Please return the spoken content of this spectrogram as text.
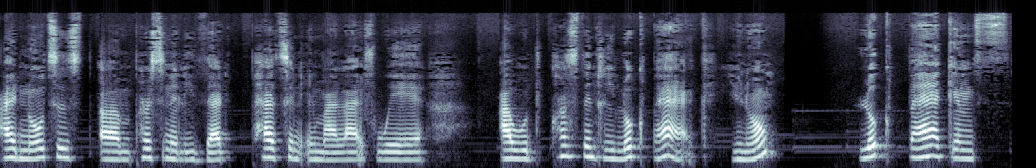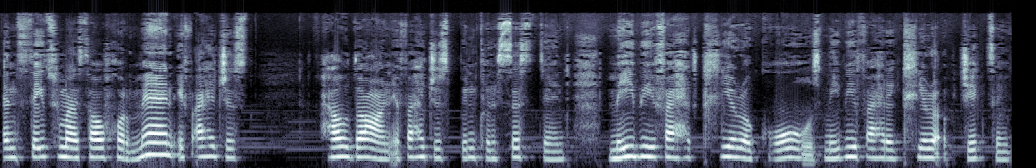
I noticed um, personally that pattern in my life where I would constantly look back, you know, look back and and say to myself, "Oh man, if I had just held on, if I had just been consistent, maybe if I had clearer goals, maybe if I had a clearer objective,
